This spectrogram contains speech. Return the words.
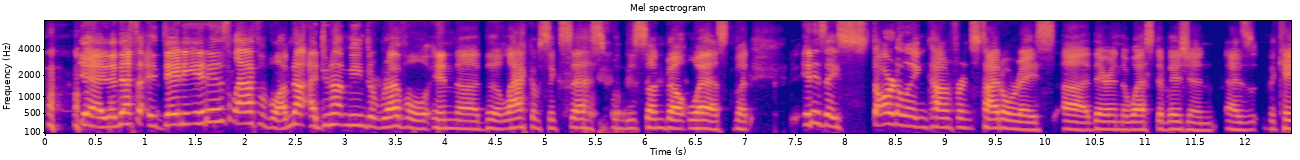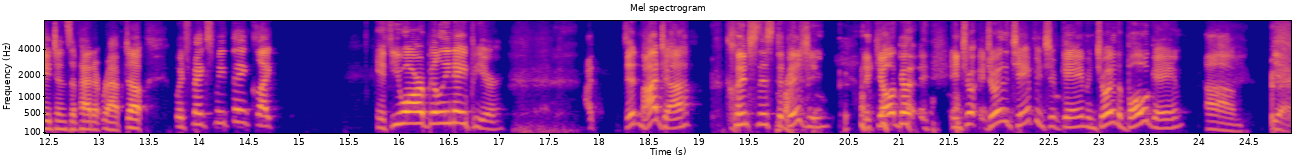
yeah, that's Danny. It is laughable. I'm not. I do not mean to revel in uh, the lack of success from the Sun Belt West, but it is a startling conference title race uh, there in the West Division as the Cajuns have had it wrapped up, which makes me think like, if you are Billy Napier, I did my job, clinch this division. Like y'all go enjoy enjoy the championship game, enjoy the bowl game. Um, yeah,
